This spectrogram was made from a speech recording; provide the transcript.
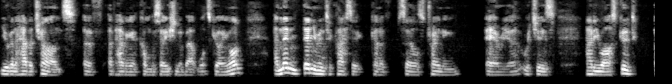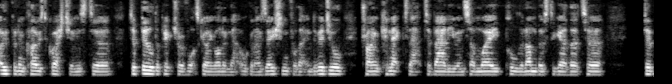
you're going to have a chance of, of having a conversation about what's going on. And then, then you're into classic kind of sales training area, which is how do you ask good open and closed questions to to build a picture of what's going on in that organization for that individual try and connect that to value in some way pull the numbers together to to,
